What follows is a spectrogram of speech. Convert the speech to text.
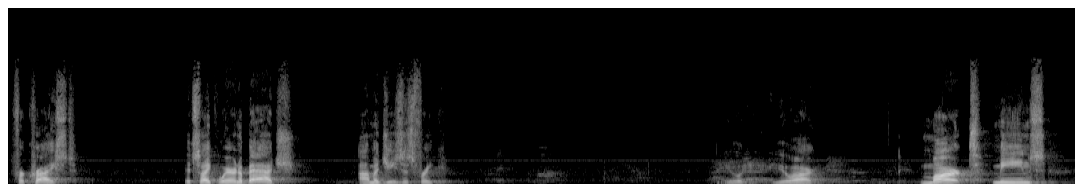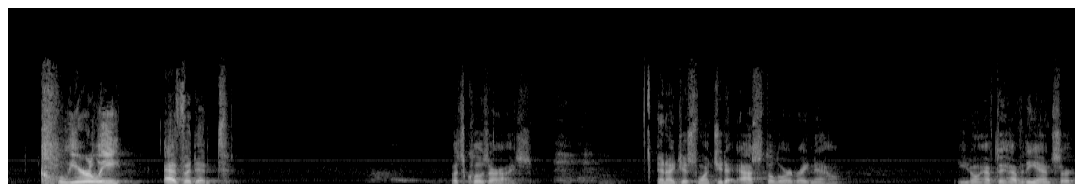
for Christ. It's like wearing a badge. I'm a Jesus freak. You, you are. Marked means clearly evident. Let's close our eyes. And I just want you to ask the Lord right now. You don't have to have the answer.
